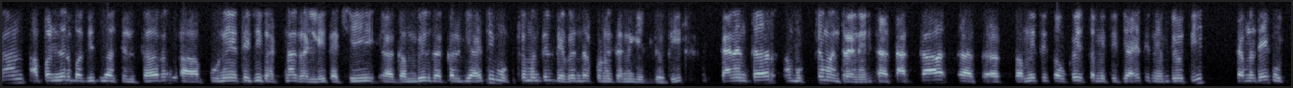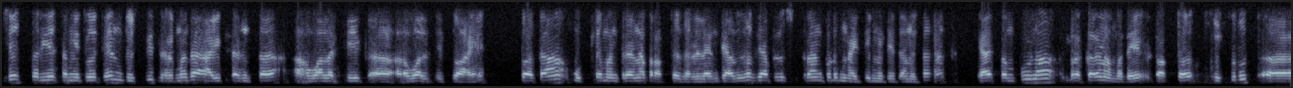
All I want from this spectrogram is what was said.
कारण आपण जर बघितलं असेल तर पुणे येथे जी घटना घडली त्याची गंभीर दखल जी आहे ती मुख्यमंत्री देवेंद्र फडणवीस यांनी घेतली होती. त्यानंतर मुख्यमंत्र्यांनी तात्काळ समिती चौकशी समिती जी आहे ती नेमली होती. त्यामध्ये एक उच्चस्तरीय समिती होती आणि दुसरी धर्मदा आयुक्तांचा अहवालाची एक अहवाल जो आहे तो आता मुख्यमंत्र्यांना प्राप्त झालेला आहे. आणि त्यानुसार जे आपल्या सूत्रांकडून माहिती मिळते त्यानुसार या संपूर्ण प्रकरणामध्ये डॉक्टर सुश्रुत अ,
